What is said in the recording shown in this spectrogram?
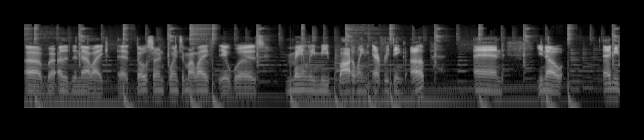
Uh, but other than that like at those certain points in my life it was mainly me bottling everything up. And you know any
